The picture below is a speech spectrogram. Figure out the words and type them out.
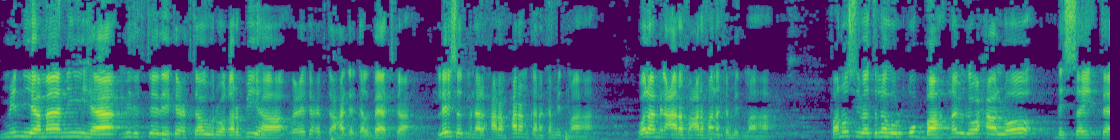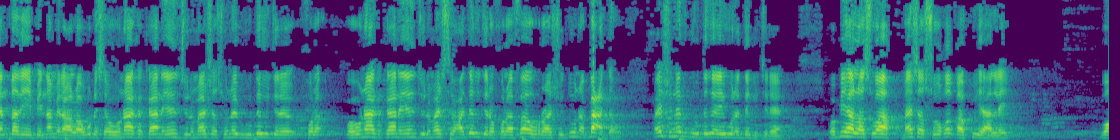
min yamaaniiha midigteeday ka xigtaa wir qarbiiha waxay ka xigtaa xagga galbeedka. Laysat min alxaram xaramkana ka mid maaha. Walaa min carafa carafana ka mid maaha. Fa nusibat lahu lquba nabiga waxaa loo dhisay teendhadii binamira loogu dhisay hunaaka kaana yanzilu meeshaasuu nebigu degi jiray wa hunaaka kaana yanzilu meeshaas waxaa degi jiray khulafaa'uhu raashiduuna bacdahu. Meeshii nebiguu degay ayaguna degi jireen. Wa biha alaswaaq meeshaas suuqaqa ku yaalay wa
